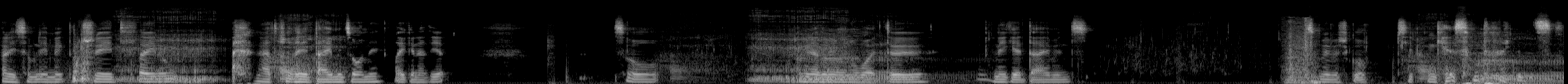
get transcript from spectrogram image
I need somebody to make the trade final. I to have any diamonds on me, like an idiot. So, I mean, I don't really know what to do. I need to get diamonds. So maybe I should go see if I can get some diamonds.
